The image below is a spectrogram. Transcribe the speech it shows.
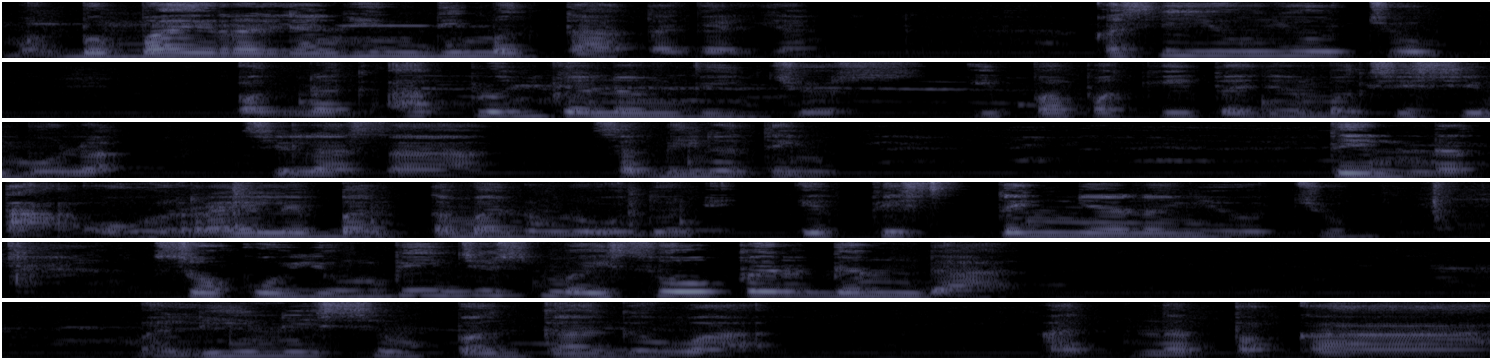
magbabiral yan, hindi magtatagal yan. Kasi yung YouTube, pag nag-upload ka ng videos, ipapakita niya magsisimula sila sa sabihin nating 10 na tao, relevant na manunood doon, itisting niya ng YouTube. So kung yung videos mo ay super ganda, malinis yung pagkagawa at napaka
